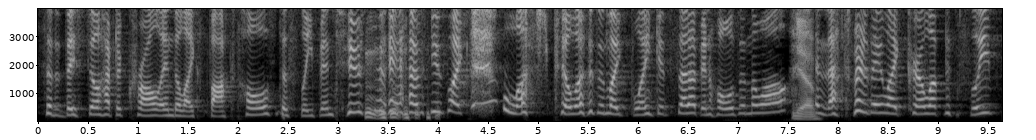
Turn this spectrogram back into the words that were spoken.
so that they still have to crawl into like foxholes to sleep into. So they have these like lush pillows and like blankets set up in holes in the wall, Yeah. and that's where they like curl up and sleep.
